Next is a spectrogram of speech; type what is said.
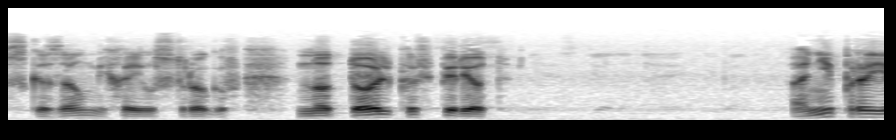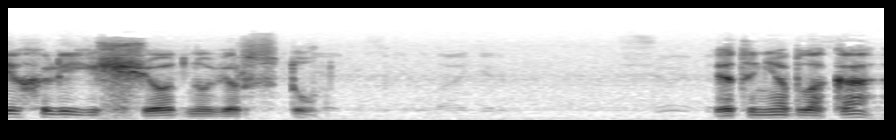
сказал Михаил Строгов, — «но только вперед». Они проехали еще одну версту. «Это не облака,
